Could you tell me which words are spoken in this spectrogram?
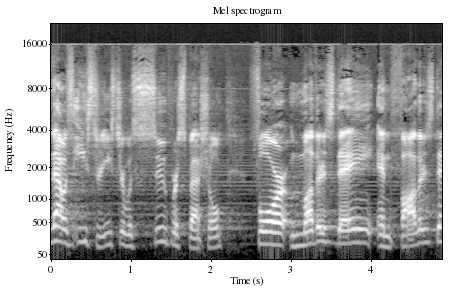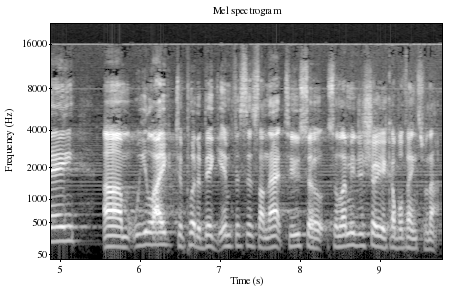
that was Easter. Easter was super special. For Mother's Day and Father's Day, um, we like to put a big emphasis on that too. So, so let me just show you a couple things from that.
